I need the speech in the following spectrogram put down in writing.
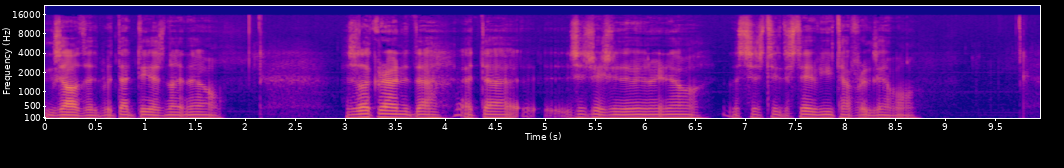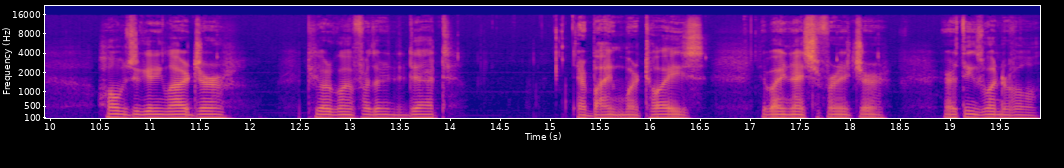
exalted, but that day is not now. As I look around at the at the situation we're in right now, let's just take the state of Utah for example. Homes are getting larger. People are going further into debt. They're buying more toys. They're buying nicer furniture. Everything's wonderful.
